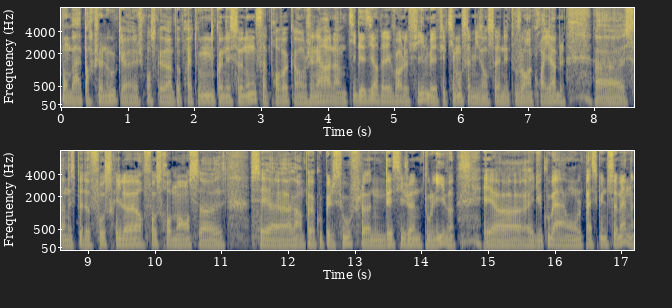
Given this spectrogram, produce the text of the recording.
Bon bah Park Chan-wook, euh, je pense que à peu près tout le monde connaît ce nom, ça provoque en général un petit désir d'aller voir le film et effectivement sa mise en scène est toujours incroyable. Euh, c'est un espèce de faux thriller, fausse romance, c'est un peu à couper le souffle, donc Decision to Live et, et du coup bah on le passe qu'une semaine,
